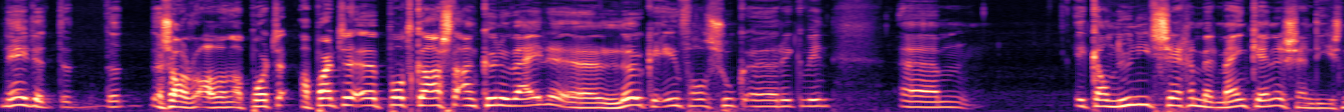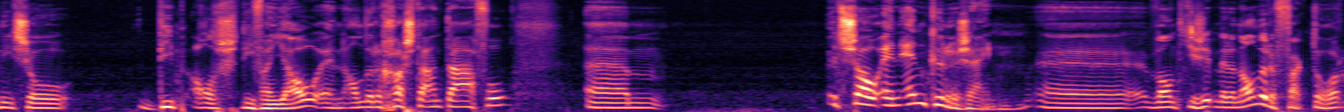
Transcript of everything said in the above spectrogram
Nee, dat, dat, dat, daar zouden we al een aparte, aparte uh, podcast aan kunnen wijden. Uh, leuke invalshoek, uh, Rick Win. Um, ik kan nu niet zeggen met mijn kennis, en die is niet zo diep als die van jou en andere gasten aan tafel. Um, het zou en-en kunnen zijn. want je zit met een andere factor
